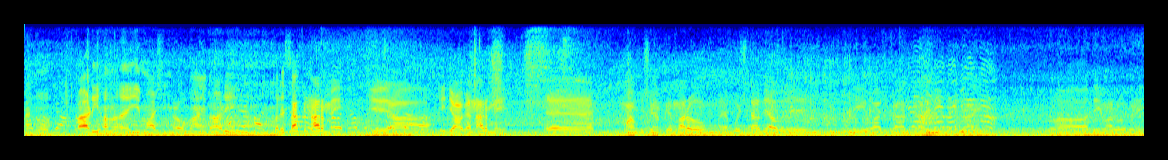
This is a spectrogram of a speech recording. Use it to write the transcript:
ہنو گاڑی ہم یہ ماشین رہو گا گاڑی بلے سک نرم ہے یہ جاگہ نرم ہے مانگوشن کے مرو پوچھتا دیا بلے یہ واجکار گاڑی کرنا ہے دیمہ رو گئے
